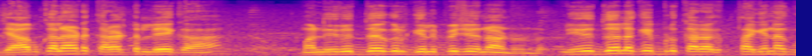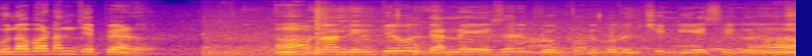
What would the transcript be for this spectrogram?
జాబ్ క్యాలెండర్ కరెక్ట్ లేక మన నిరుద్యోగులు గెలిపించని అంటుండ్రు నిరుద్యోగులకు ఇప్పుడు తగిన గుణపాఠం చెప్పాడు. నిరుద్యోగులు ధర్నా చేశారు. గ్రూప్ వన్ గురించి డిఎస్సి గురించి.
